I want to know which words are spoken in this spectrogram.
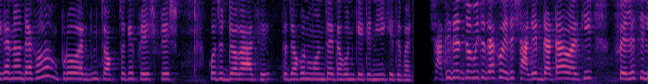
এখানেও দেখো পুরো একদম চকচকে ফ্রেশ ফ্রেশ কচুর ডগা আছে। তো যখন মন চায় তখন কেটে নিয়ে খেতে পারি। সাথীদের জমিতে দেখো এই যে শাকের ডাটা আর কি ফেলেছিল,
